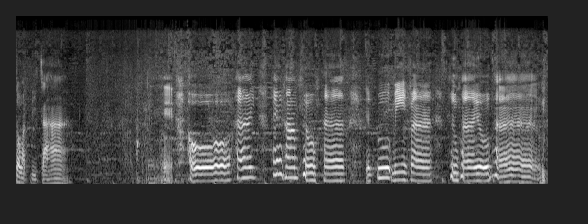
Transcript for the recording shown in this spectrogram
สวัสดีจ้า Oh, hi, I come so hard. The food me fine, to my own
